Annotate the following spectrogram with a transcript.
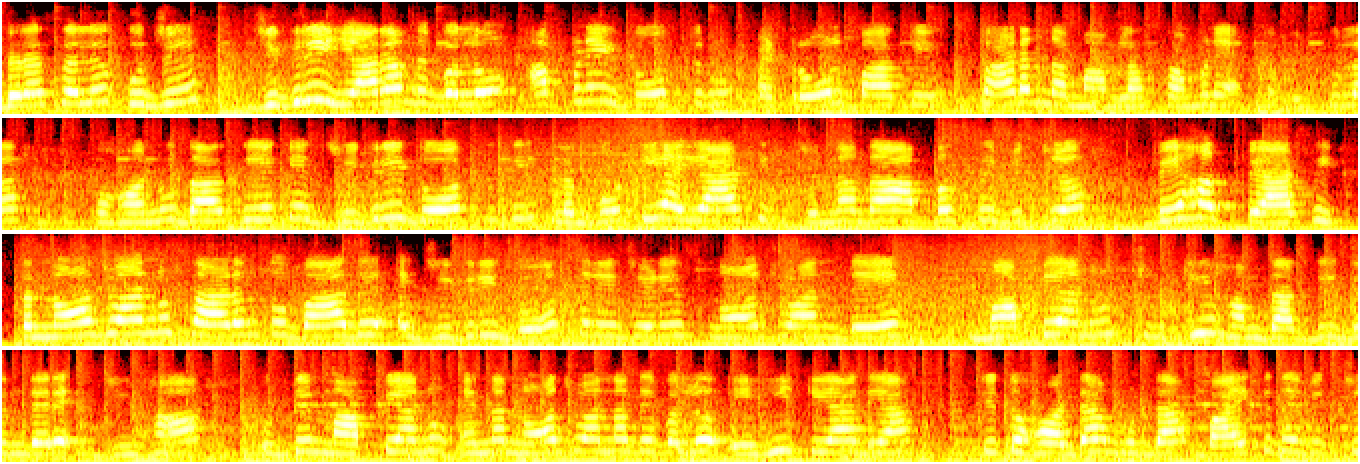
ਦਰਅਸਲ ਕੁਝ ਜਿਗਰੀ ਯਾਰਾਂ ਦੇ ਵੱਲੋਂ ਆਪਣੇ ਹੀ ਦੋਸਤ ਨੂੰ ਪੈਟਰੋਲ ਪਾ ਕੇ ਸਾੜਨ ਦਾ ਮਾਮਲਾ ਸਾਹਮਣੇ ਆਇਆ। ਤਾਂ ਬਿਲਕੁਲ ਤੁਹਾਨੂੰ ਦੱਸ ਦਈਏ ਕਿ ਜਿਗਰੀ ਦੋਸਤ ਸੀ, ਲੰਗੋਟੀਆ ਯਾਰ ਸੀ, ਜਿਨ੍ਹਾਂ ਦਾ ਆਪਸ ਦੇ ਵਿੱਚ ਬੇਹੱਦ ਪਿਆਰ ਸੀ। ਤਾਂ ਨੌਜਵਾਨ ਨੂੰ ਸਾੜਨ ਤੋਂ ਬਾਅਦ ਇਹ ਜਿਗਰੀ ਦੋਸਤ ਨੇ ਜਿਹੜੇ ਉਸ ਨੌਜਵਾਨ ਦੇ ਮਾਪਿਆਂ ਨੂੰ ਝੂਠੀ ਹਮਦਰਦੀ ਦਿੰਦੇ ਰਹੇ। ਜੀ ਹਾਂ, ਉਸਦੇ ਮਾਪਿਆਂ ਨੂੰ ਇਹਨਾਂ ਨੌਜਵਾਨਾਂ ਦੇ ਵੱਲੋਂ ਇਹੀ ਕਿਹਾ ਗਿਆ ਕਿ ਤੁਹਾਡਾ ਮੁੰਡਾ ਬਾਈਕ ਦੇ ਵਿੱਚ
